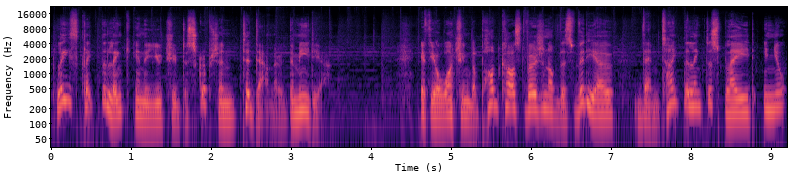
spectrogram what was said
please click the link in the YouTube description to download the media. If you're watching the podcast version of this video, then type the link displayed in your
